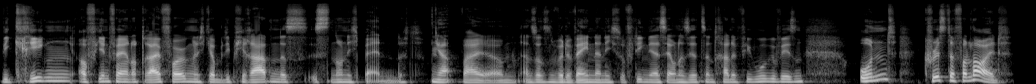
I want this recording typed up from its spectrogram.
wir kriegen auf jeden Fall ja noch drei Folgen und ich glaube, die Piraten, das ist noch nicht beendet. Ja. Weil ähm, ansonsten würde Vane da nicht so fliegen. Der ist ja auch eine sehr zentrale Figur gewesen. Und Christopher Lloyd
